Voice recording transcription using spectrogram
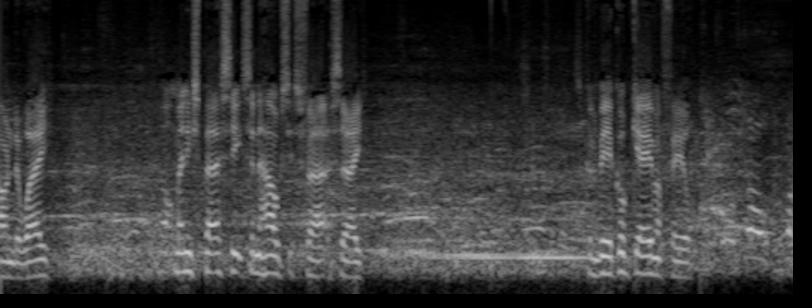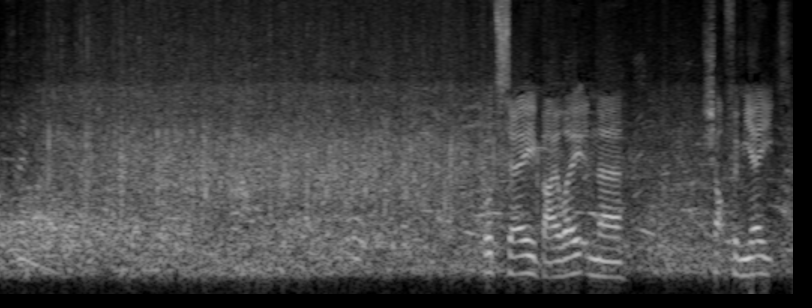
We are underway. Not many spare seats in the house, it's fair to say. It's going to be a good game, I feel. Good save by Lainton there. Shot from Yates. Off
